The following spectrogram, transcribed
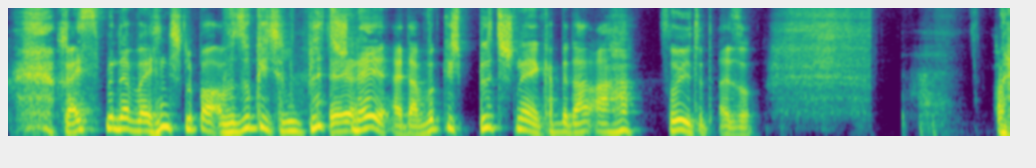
reißt mir dabei hin Schlipper, aber wirklich blitzschnell, ja, ja. Alter, wirklich blitzschnell. Ich hab mir gedacht, aha, so geht das also. Und,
